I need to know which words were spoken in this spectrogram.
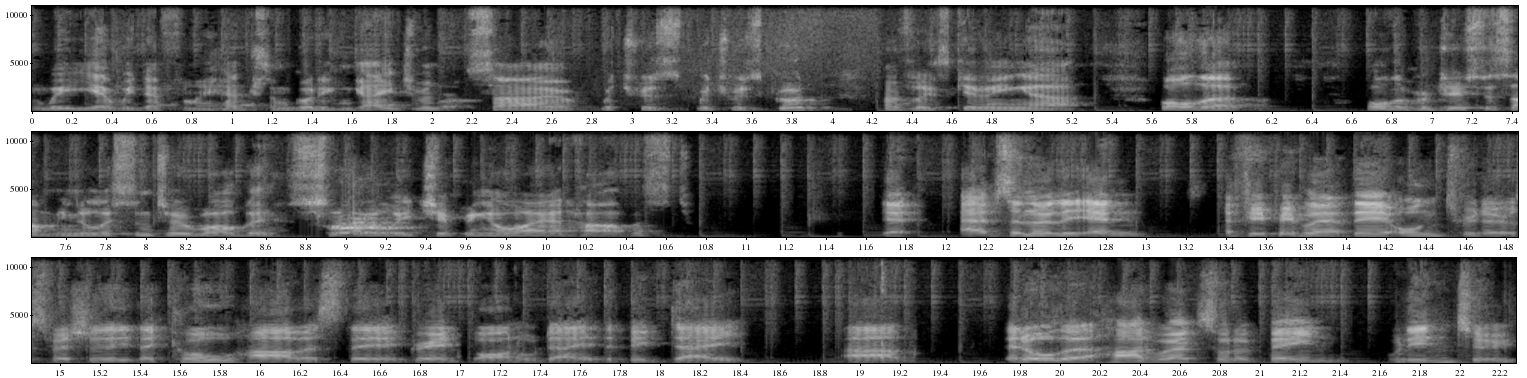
we yeah we definitely had some good engagement so which was which was good hopefully it's giving uh, all the all the producers something to listen to while they're slowly chipping away at harvest? Yeah absolutely. And a few people out there on twitter especially they call harvest their grand final day the big day um, that all the hard work sort of been put into.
